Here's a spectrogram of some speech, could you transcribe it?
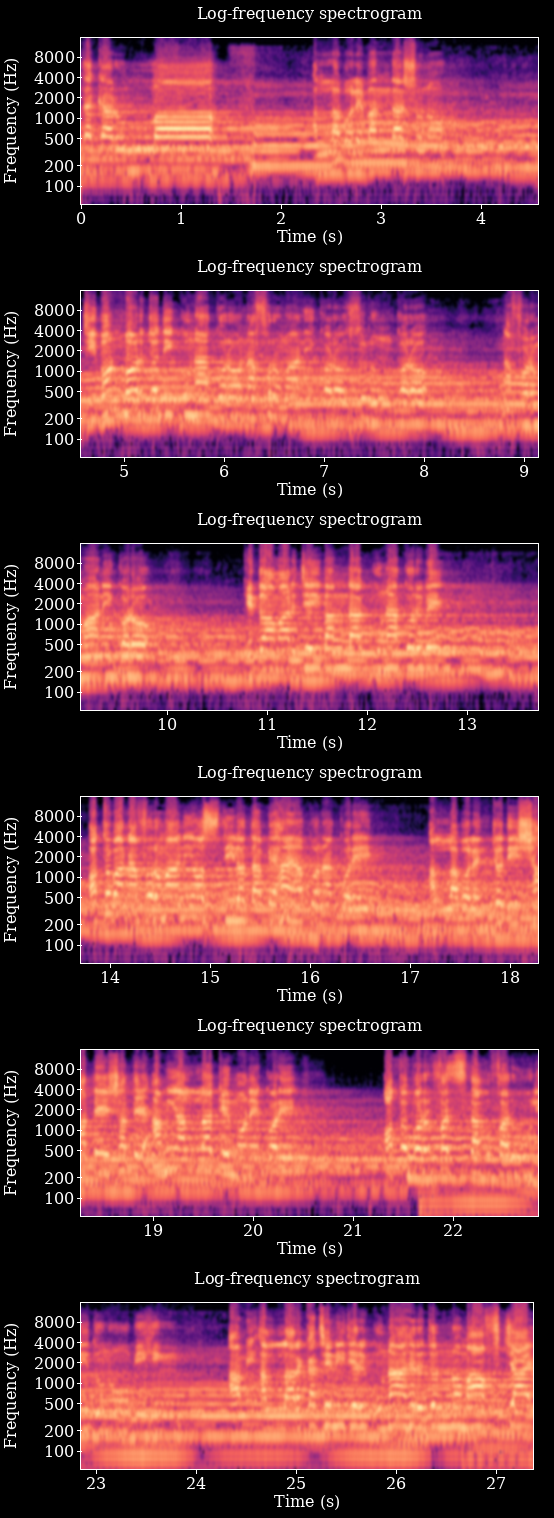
ذكروا الله আল্লাহ বলে বান্দা শোনো জীবনভর যদি গুনাহ করো নাফরমানি করো জুলুম করো নাফরমানি করো কিন্তু আমার যেই বান্দা গুনাহ করবে অথবা নাফরমানি, অশ্লীলতা, বেহায়াপনা করে, আল্লাহ বলেন, যদি সাথে সাথে আমি আল্লাহকে মনে করে, অতপর আমি আল্লাহর কাছে নিজের গুনাহের জন্য মাফ চাই।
